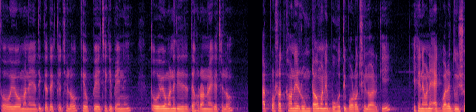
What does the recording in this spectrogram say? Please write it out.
তো ওইও মানে এদিকটা দেখতেছিল কেউ পেয়েছে কি পেয়ে নেই তো ওইও মানে দিতে দিতে হরান হয়ে গেছিল। আর প্রসাদ খাওয়ানোর রুমটাও মানে বহুতই বড় ছিল আর কি। এখানে মানে একবারে দুইশো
